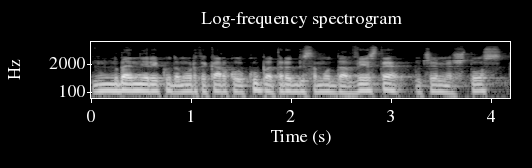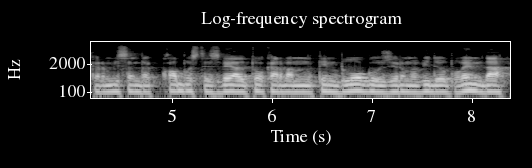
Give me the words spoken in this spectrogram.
noben ni rekel, da morate karkoli kupiti, rad bi samo, da veste, v čem je štos, ker mislim, da ko boste zvedeli to, kar vam na tem blogu oziroma videu povem, da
